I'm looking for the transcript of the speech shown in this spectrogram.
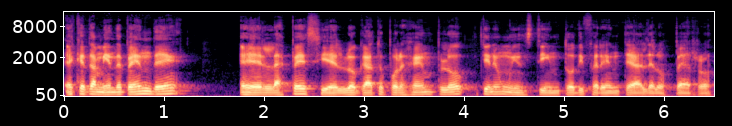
Es que también depende eh, la especie. Los gatos, por ejemplo, tienen un instinto diferente al de los perros.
